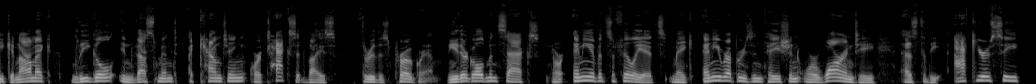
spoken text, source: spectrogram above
economic, legal, investment, accounting, or tax advice through this program. Neither Goldman Sachs nor any of its affiliates make any representation or warranty as to the accuracy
